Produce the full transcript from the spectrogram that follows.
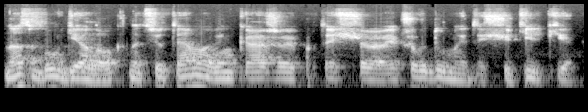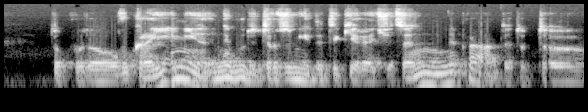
у нас був діалог на цю тему. Він каже про те, що якщо ви думаєте, що тільки тобто в Україні не будуть розуміти такі речі, це неправда. Тобто,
